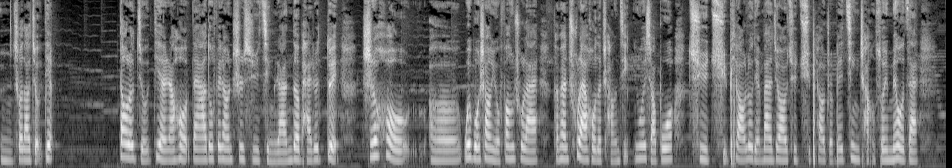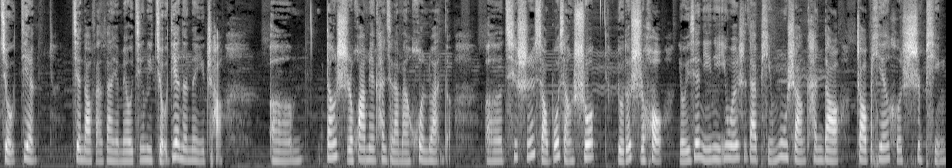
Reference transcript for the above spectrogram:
嗯，说到酒店，到了酒店，然后大家都非常秩序井然的排着队。之后，呃，微博上有放出来凡凡出来后的场景，因为小波去取票，六点半就要去取票准备进场，所以没有在酒店见到凡凡，也没有经历酒店的那一场。嗯，当时画面看起来蛮混乱的。呃，其实小波想说，有的时候有一些妮妮，因为是在屏幕上看到照片和视频，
